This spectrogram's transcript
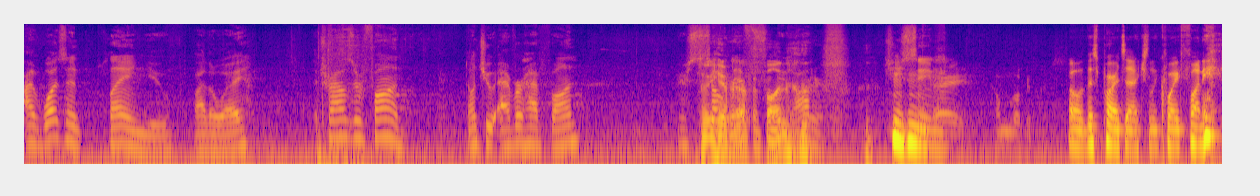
I wasn't playing you, by the way. The trials are fun. Don't you ever have fun? You're Don't so you ever have different from your fun? She seemed Hey, come look at this. Oh, this part's actually quite funny.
